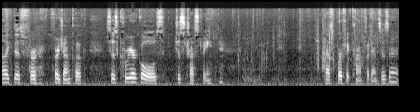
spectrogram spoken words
like this for, for Jungkook. It says career goals, just trust me. That's perfect confidence, isn't it?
